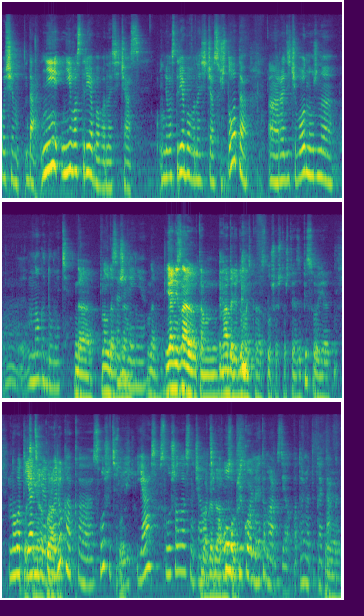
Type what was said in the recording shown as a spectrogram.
В общем, да, не, не востребовано сейчас. Не востребовано сейчас что-то, а, ради чего нужно много думать, Да, ну да, к да, сожалению. да. Я не знаю, там, надо ли думать, когда слушаешь то, что я записываю, я Ну вот я тебе аккуратно. говорю как э, слушатель. Слушать. Я слушала сначала типа, о, слушатель. прикольно, это Марк сделал. Потом я такая, так, э,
